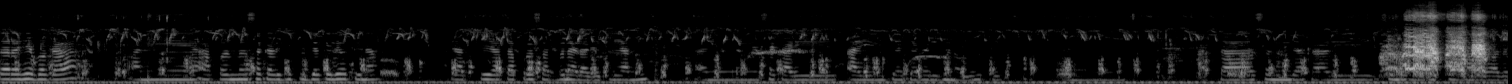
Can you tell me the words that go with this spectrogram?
तर हे बघा आणि आपण सकाळी जी पूजा केली होती ना त्याची आता प्रसाद बनायला घेतली आम्ही. आणि सकाळी आई त्याच्या घरी बनवली होती. आता संध्याकाळी संध्याकाळी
